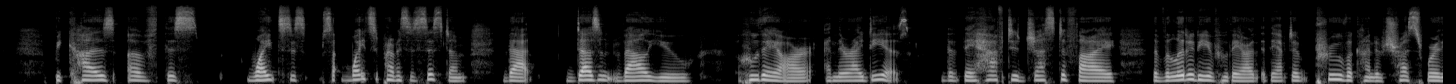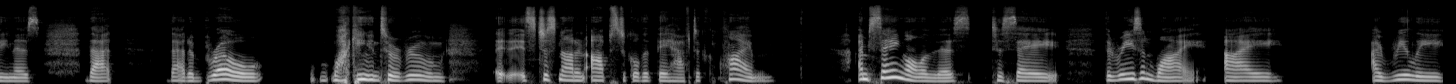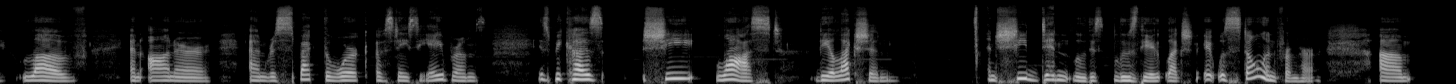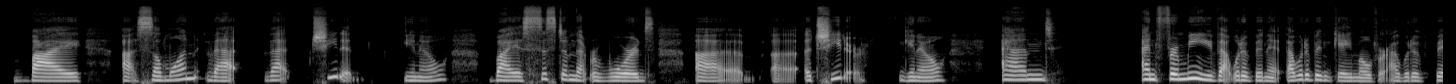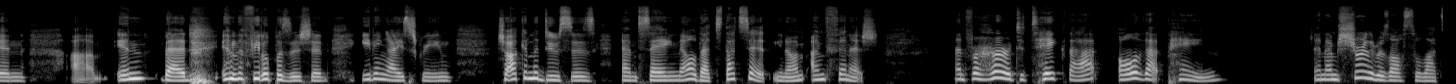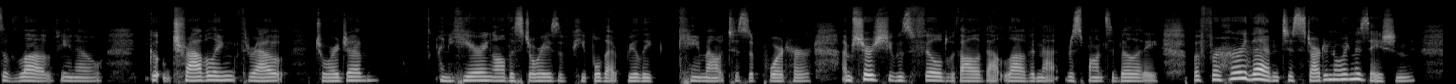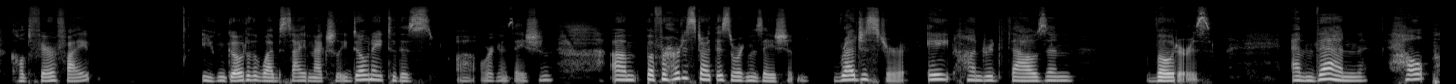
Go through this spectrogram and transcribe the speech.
because of this white white supremacist system that doesn't value who they are and their ideas that they have to justify the validity of who they are that they have to prove a kind of trustworthiness that that a bro walking into a room it's just not an obstacle that they have to climb. I'm saying all of this to say the reason why i i really love and honor and respect the work of Stacey Abrams is because she lost the election and she didn't lose lose the election. It was stolen from her um, by uh, someone that that cheated. You know, by a system that rewards uh, uh, a cheater. You know, and and for me that would have been it that would have been game over i would have been um, in bed in the fetal position eating ice cream chalking the deuces and saying no that's that's it you know i'm, I'm finished and for her to take that, all of that pain, and I'm sure there was also lots of love, you know, go, traveling throughout Georgia and hearing all the stories of people that really came out to support her. I'm sure she was filled with all of that love and that responsibility. But for her then to start an organization called Fair Fight, you can go to the website and actually donate to this uh, organization. Um, but for her to start this organization, register 800,000 voters and then help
